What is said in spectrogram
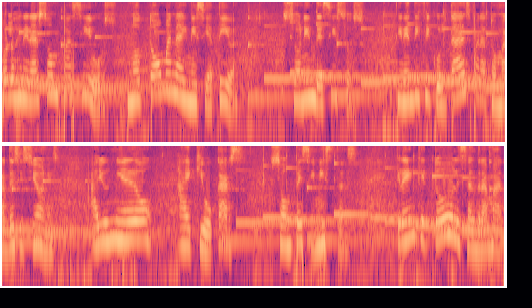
Por lo general son pasivos, no toman la iniciativa, son indecisos, tienen dificultades para tomar decisiones, hay un miedo a equivocarse, son pesimistas, creen que todo les saldrá mal,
